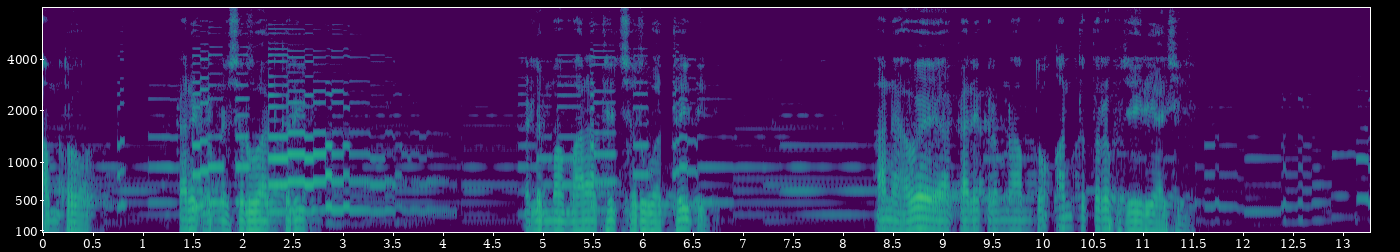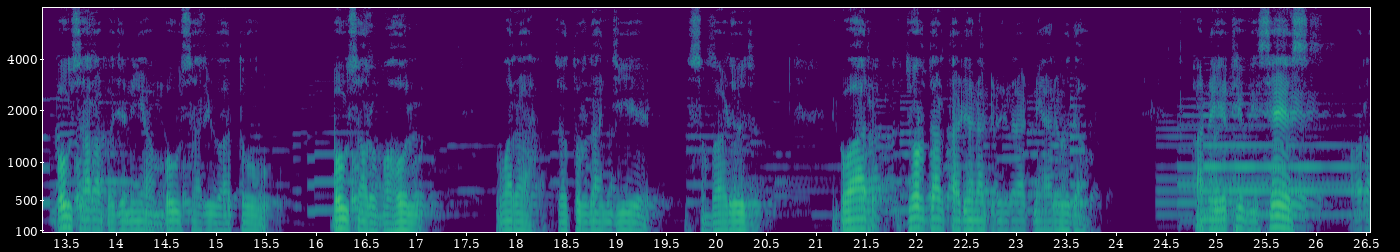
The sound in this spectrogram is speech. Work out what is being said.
આમ તો કાર્યક્રમની શરૂઆત કરી. એટલે મારાથી જ શરૂઆત થઈ હતી. અને હવે આ કાર્યક્રમના આમ તો અંત તરફ જઈ રહ્યા છીએ. બહુ સારા ભજનિયા, બહુ સારી વાતો, બહુ સારો માહોલ અમારા ચતુર્દાનજીએ સંભાળ્યો જ. એકવાર જોરદાર તાળીઓના ગડગડાટની હારે વધાવો. અને એથી વિશેષ અમારા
